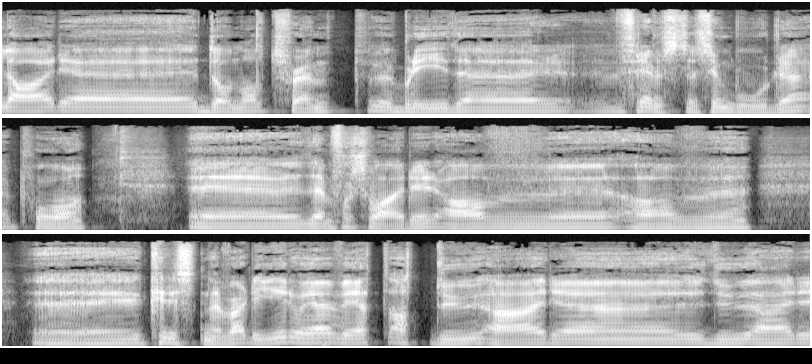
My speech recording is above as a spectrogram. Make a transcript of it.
lar eh, Donald Trump bli det fremste symbolet på eh, den forsvarer av, av eh, kristne verdier. Og jeg vet at du er, du er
